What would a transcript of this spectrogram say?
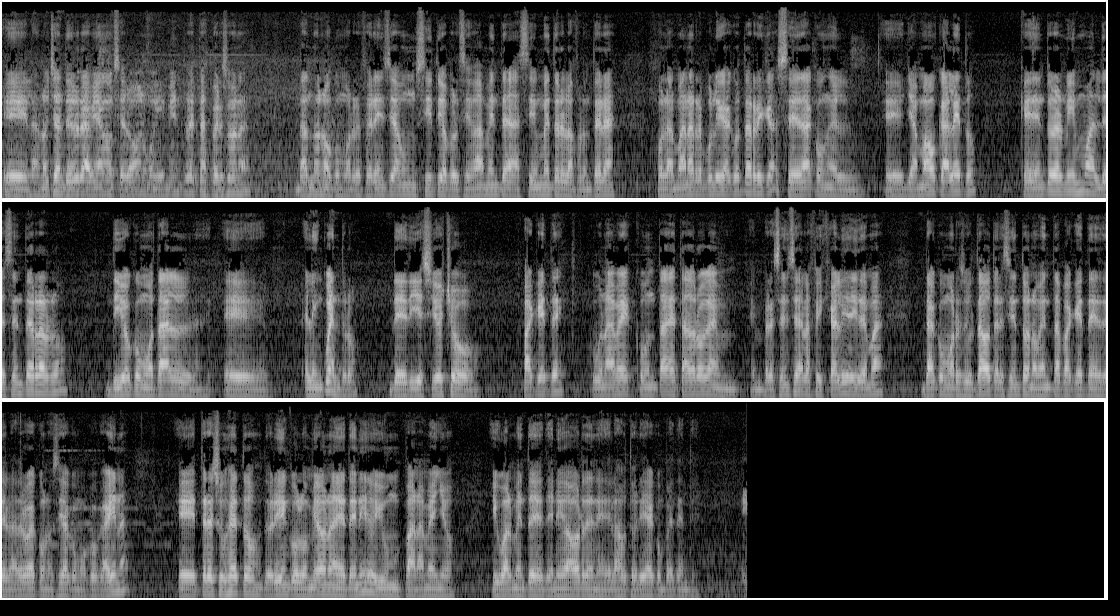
Eh, la noche anterior habían observado el movimiento de estas personas, dándonos como referencia un sitio aproximadamente a 100 metros de la frontera con la hermana República de Costa Rica, se da con el eh, llamado Caleto, que dentro del mismo, al desenterrarlo, dio como tal eh, el encuentro de 18 paquetes. Una vez contada esta droga en, presencia de la fiscalía y demás, da como resultado 390 paquetes de la droga conocida como cocaína. Eh, tres sujetos de origen colombiano detenidos y un panameño igualmente detenido a órdenes de las autoridades competentes.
